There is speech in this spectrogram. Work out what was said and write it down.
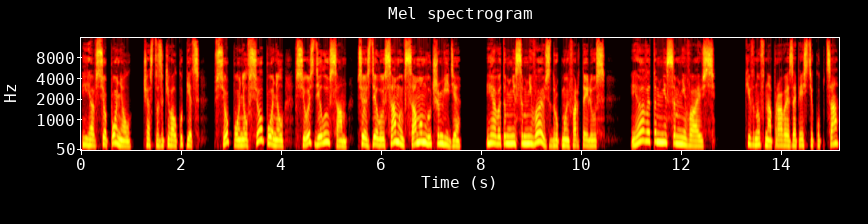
«Я все понял», — часто закивал купец. «Все понял, все понял. Все сделаю сам. Все сделаю сам и в самом лучшем виде». «Я в этом не сомневаюсь, друг мой Фортелиус. Я в этом не сомневаюсь». Кивнув на правое запястье купца,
